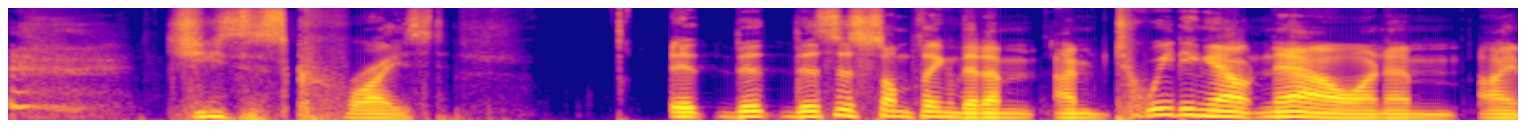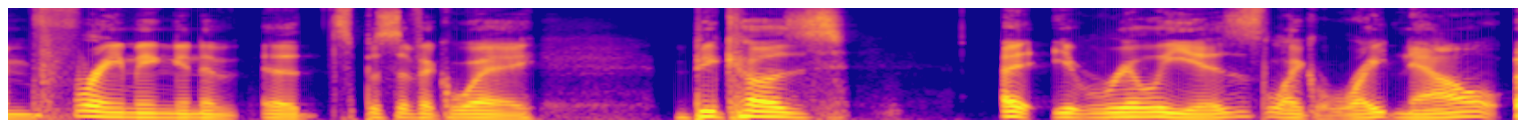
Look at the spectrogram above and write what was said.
Jesus Christ. It th- this is something that I'm I'm tweeting out now and I'm I'm framing in a, a specific way because it, it really is like right now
